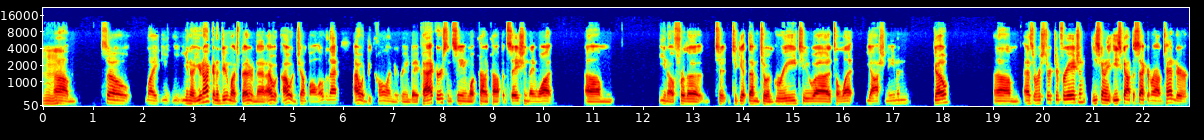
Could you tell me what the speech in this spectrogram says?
Mm-hmm. Um, so like you, you know, you're not going to do much better than that. I would I would jump all over that. I would be calling the Green Bay Packers and seeing what kind of compensation they want. Um, you know, for the to to get them to agree to uh to let Josh Nijman go um, as a restricted free agent. He's gonna he's got the second round tender,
